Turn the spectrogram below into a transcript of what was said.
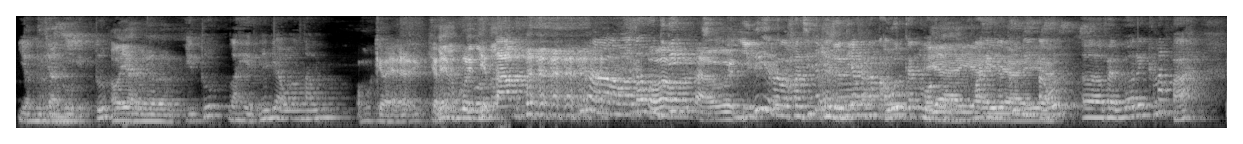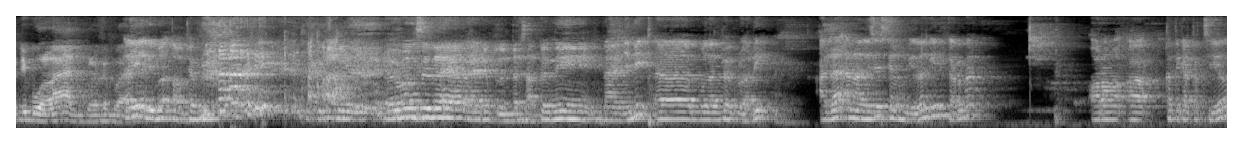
yang jago itu Oh iya benar. itu lahirnya di awal tahun. Oh kira kira Iya, kulit betul. hitam. Nah, awal tahun. Oh, jadi, tahun. jadi relevansinya ke zodiak karena tahun kan waktu Iya, iya, lahirnya iya, tuh di iya. tahun eh, Februari. Kenapa? Di bulan bulan Februari. Iya di bulan tahun Februari. Memang sudah ya, eh, ini blunder satu nih. Nah jadi eh, bulan Februari ada analisis yang bilang gini karena orang eh, ketika kecil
